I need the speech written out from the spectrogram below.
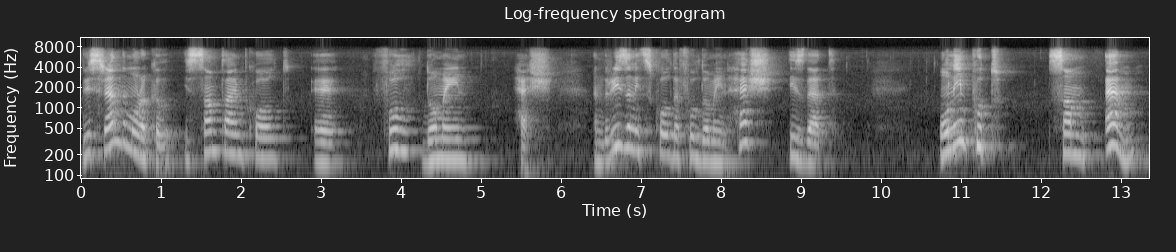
this random oracle is sometimes called a full domain hash. And the reason it's called a full domain hash is that on input some m,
